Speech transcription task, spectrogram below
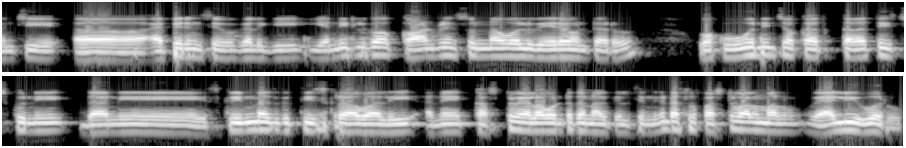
మంచి అపిరెన్స్ ఇవ్వగలిగి ఇవన్నిటిలో కాన్ఫిడెన్స్ ఉన్న వాళ్ళు వేరే ఉంటారు. ఒక ఊరు నుంచి ఒక కథ తెచ్చుకుని దాన్ని స్క్రీన్ మీదకి తీసుకురావాలి అనే కష్టం ఎలా ఉంటుందో నాకు తెలిసింది. ఎందుకంటే అసలు ఫస్ట్ వాళ్ళు మనం వాల్యూ ఇవ్వరు.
